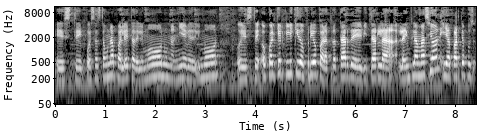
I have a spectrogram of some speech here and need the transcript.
este pues hasta una paleta de limón, una nieve de limón o este o cualquier líquido frío para tratar de evitar la, la inflamación y aparte pues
